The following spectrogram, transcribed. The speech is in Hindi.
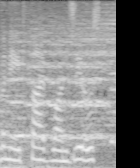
78510.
